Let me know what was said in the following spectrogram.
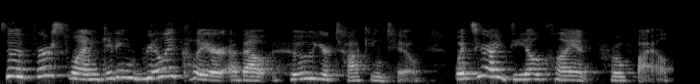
So the first one, getting really clear about who you're talking to. What's your ideal client profile?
